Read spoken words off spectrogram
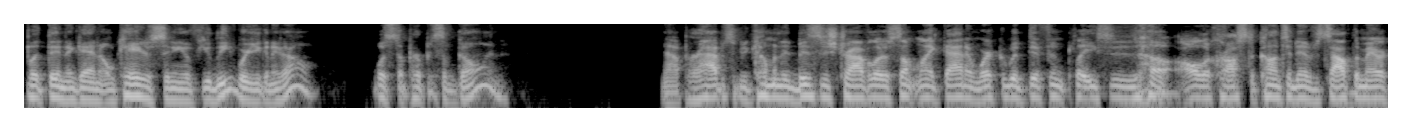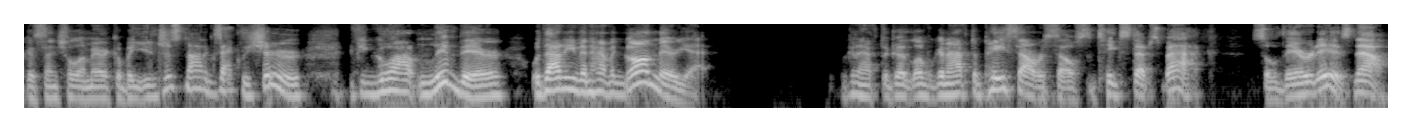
But then again, okay, Arsenio, if you leave, where are you gonna go? What's the purpose of going? Now, perhaps becoming a business traveler or something like that and working with different places uh, all across the continent of South America, Central America, but you're just not exactly sure if you go out and live there without even having gone there yet. We're gonna have to go, we're gonna have to pace ourselves to take steps back. So there it is. Now,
